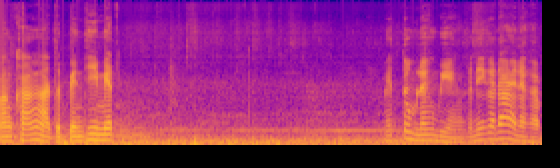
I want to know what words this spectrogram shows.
บางครั้งอาจจะเป็นที่เม็ด เม็ดตุ้มแรงเหวี่ยงตัวนี้ก็ได้นะครับ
